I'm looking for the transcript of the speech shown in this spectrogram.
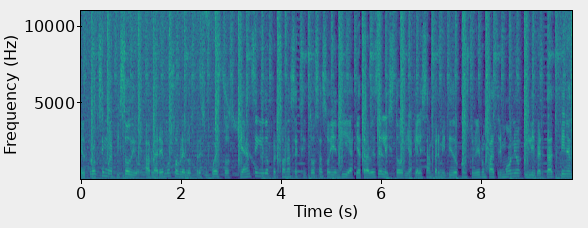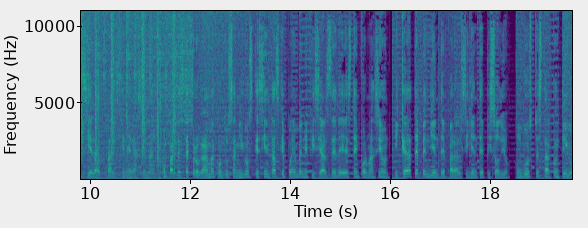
El próximo episodio hablaremos sobre los presupuestos que han seguido personas exitosas hoy en día y a través de la historia que les han permitido construir un patrimonio y libertad financiera transgeneracional. Comparte este programa con tus amigos que sientas que pueden beneficiarse de esta información y quédate pendiente para el siguiente episodio. Un gusto estar contigo.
